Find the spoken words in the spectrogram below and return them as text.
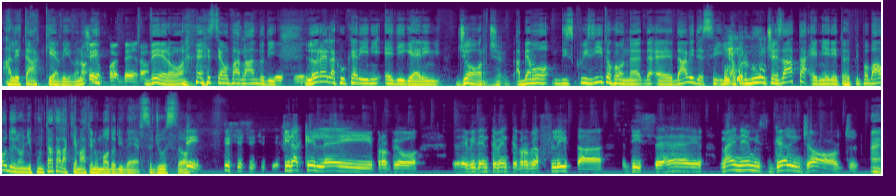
all'età che avevano. Sì, E- un po' è vero. Vero? Stiamo parlando di Sì, sì. Lorella Cuccarini e di Gelling George. Abbiamo disquisito con eh, Davide se la pronuncia esatta e mi hai detto che Pippo Baudo in ogni puntata l'ha chiamato in un modo diverso, giusto? Sì, sì, sì, sì, sì. Fino a che lei proprio evidentemente proprio afflitta disse hey, my name is Galen George Eh,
